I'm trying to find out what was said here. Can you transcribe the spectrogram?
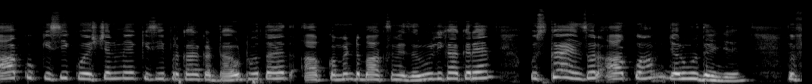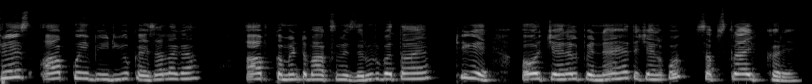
आपको किसी क्वेश्चन में किसी प्रकार का डाउट होता है तो आप कमेंट बॉक्स में ज़रूर लिखा करें। उसका आंसर आपको हम ज़रूर देंगे। तो फ्रेंड्स, आपको ये वीडियो कैसा लगा? आप कमेंट बॉक्स में ज़रूर बताएँ, ठीक है? और चैनल पर नए हैं तो चैनल को सब्सक्राइब करें।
